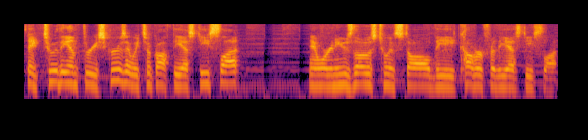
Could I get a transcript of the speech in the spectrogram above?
Take two of the M3 screws that we took off the SD slot, and we're going to use those to install the cover for the SD slot.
